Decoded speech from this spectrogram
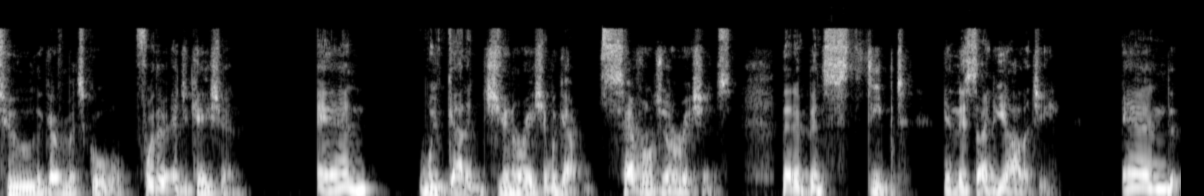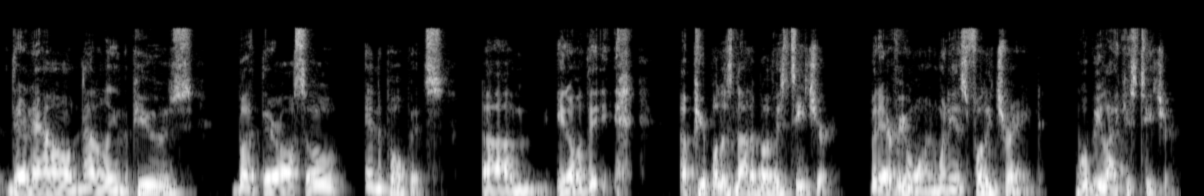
to the government school for their education. And we've got a generation, we've got several generations that have been steeped in this ideology. And they're now not only in the pews, but they're also in the pulpits. Um, you know, the, a pupil is not above his teacher, but everyone, when he is fully trained, will be like his teacher.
